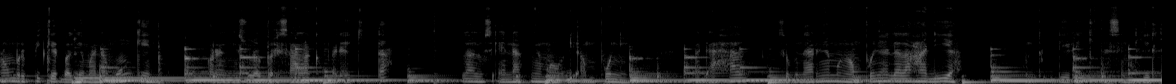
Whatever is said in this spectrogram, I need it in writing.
orang berpikir bagaimana mungkin orang yang sudah bersalah kepada kita lalu seenaknya mau diampuni. Padahal sebenarnya mengampuni adalah hadiah untuk diri kita sendiri.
